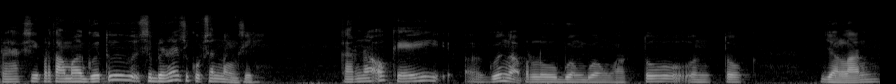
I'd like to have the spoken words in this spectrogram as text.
Reaksi pertama gue tuh sebenarnya cukup seneng sih. Karena oke okay, eh, gue nggak perlu buang-buang waktu untuk jalan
